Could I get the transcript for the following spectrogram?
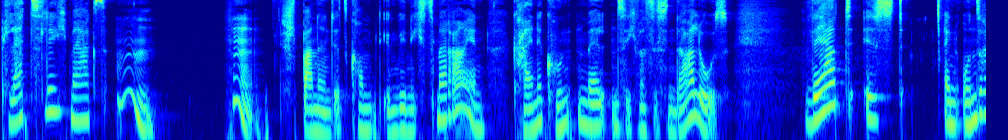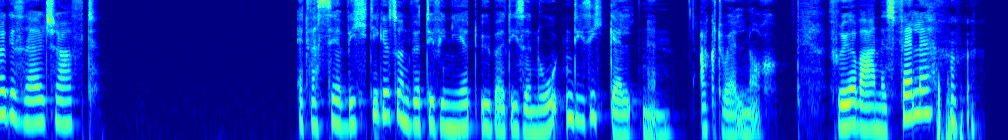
plötzlich merkst, hm, hm, spannend, jetzt kommt irgendwie nichts mehr rein. Keine Kunden melden sich, was ist denn da los? Wert ist in unserer Gesellschaft etwas sehr Wichtiges und wird definiert über diese Noten, die sich Geld nennen. Aktuell noch. Früher waren es Fälle,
